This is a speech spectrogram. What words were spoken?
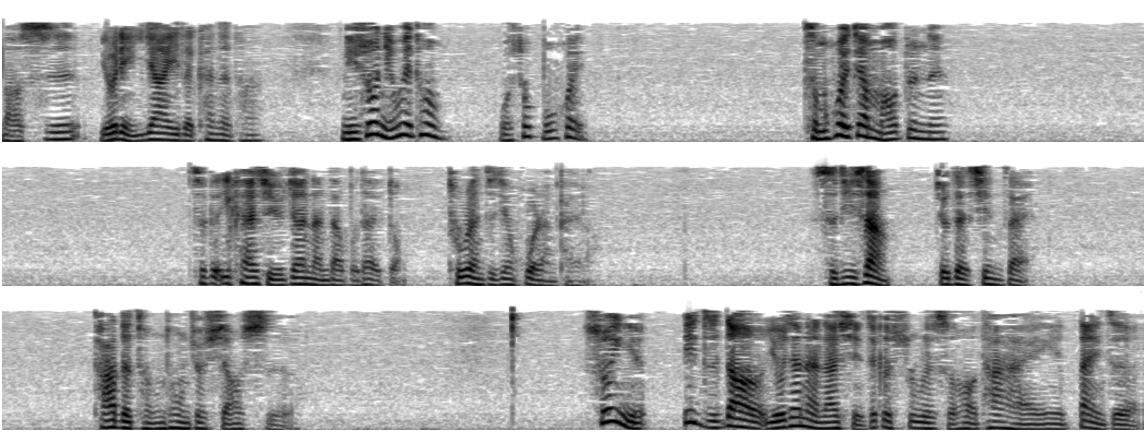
老师有点压抑的看着他：“你说你会痛，我说不会。”怎么会这样矛盾呢？这个一开始尤加南达不太懂，突然之间豁然开朗。实际上就在现在，他的疼痛就消失了。所以一直到尤加南达写这个书的时候，他还带着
